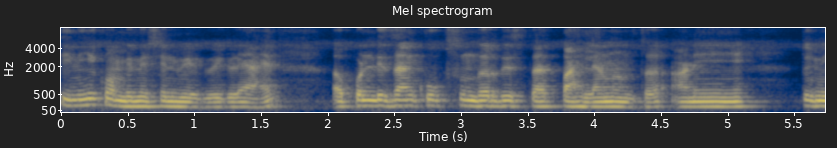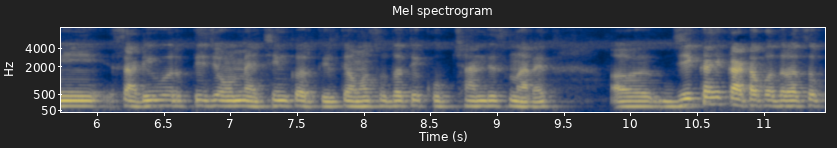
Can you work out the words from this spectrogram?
तिन्ही कॉम्बिनेशन वेगवेगळे आहेत. पण डिझाईन खूप सुंदर दिसतात पाहिल्यानंतर आणि तुम्ही साडीवरती जेव्हा मॅचिंग करतील तेव्हासुद्धा ते खूप छान दिसणार आहेत. जे काही काटापदराचं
